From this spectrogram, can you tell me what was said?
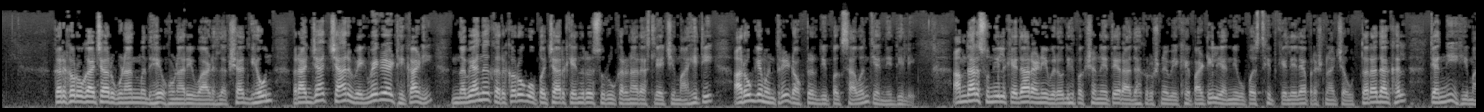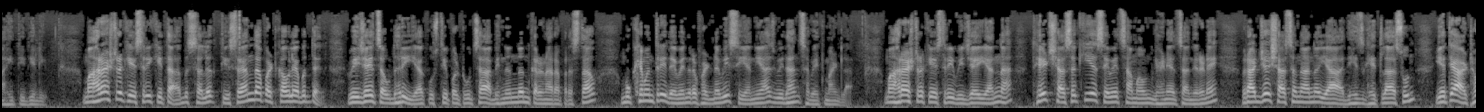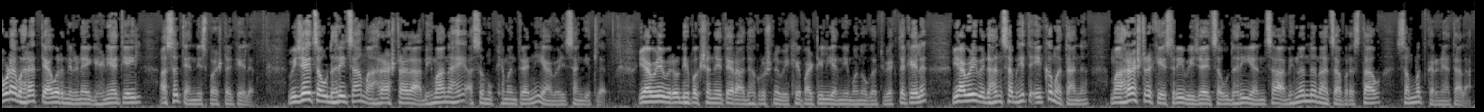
कर्करोगाच्या रुग्णांमध्ये होणारी वाढ लक्षात घेऊन राज्यात चार वेगवेगळ्या ठिकाणी नव्यानं कर्करोग उपचार केंद्र सुरू करणार असल्याची माहिती आरोग्यमंत्री डॉक्टर दीपक सावंत यांनी दिली. आमदार सुनील केदार आणि विरोधी पक्षनेते राधाकृष्ण विखे पाटील यांनी उपस्थित केलेल्या प्रश्नाच्या उत्तरादाखल त्यांनी ही माहिती दिली. महाराष्ट्र केसरी किताब सलग तिसऱ्यांदा पटकावल्याबद्दल विजय चौधरी या कुस्तीपटूचा अभिनंदन करणारा प्रस्ताव मुख्यमंत्री देवेंद्र फडणवीस यांनी आज विधानसभेत मांडला. महाराष्ट्र केसरी विजय यांना थेट शासकीय सेवेत सामावून घेण्याचा निर्णय राज्य शासनानं याआधीच घेतला असून येत्या आठवडाभरात त्यावर निर्णय घेण्यात येईल असं त्यांनी स्पष्ट केलं. विजय चौधरीचा महाराष्ट्राला अभिमान आहे असं मुख्यमंत्र्यांनी यावेळी सांगितलं. यावेळी विरोधी पक्षनेते राधाकृष्ण विखे पाटील यांनी मनोगत व्यक्त केलं. यावेळी विधानसभेत एकमतानं महाराष्ट्र केसरी विजय चौधरी यांचा अभिनंदनाचा प्रस्ताव संमत करण्यात आला.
